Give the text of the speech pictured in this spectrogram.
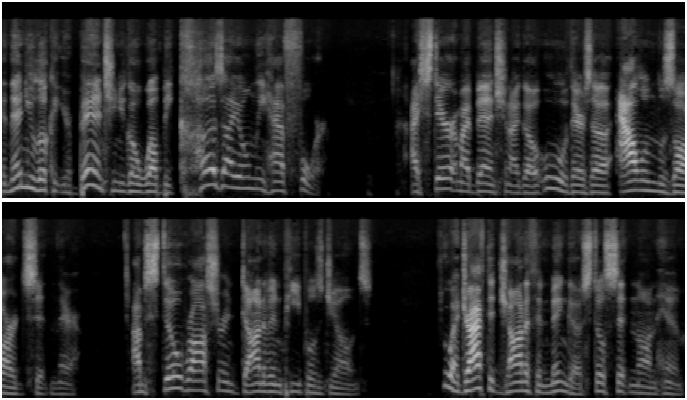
And then you look at your bench and you go, well, because I only have four, I stare at my bench and I go, ooh, there's a Allen Lazard sitting there. I'm still rostering Donovan Peoples Jones. Ooh, I drafted Jonathan Mingo, still sitting on him.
